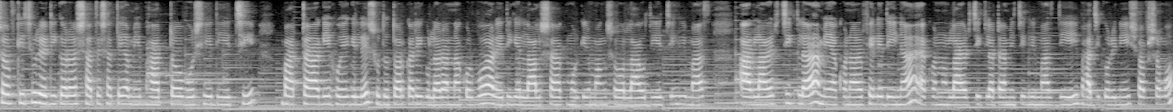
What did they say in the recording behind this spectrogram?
সব কিছু রেডি করার সাথে সাথে আমি ভাতটাও বসিয়ে দিয়েছি। ভাতটা আগে হয়ে গেলে শুধু তরকারিগুলো রান্না করব, আর এদিকে লাল শাক, মুরগির মাংস, লাউ দিয়ে চিংড়ি মাছ আর লাউয়ের চিকলা আমি এখন আর ফেলে দিই না। এখন লাউয়ের চিকলাটা আমি চিংড়ি মাছ দিয়েই ভাজি করে নিই সবসময়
